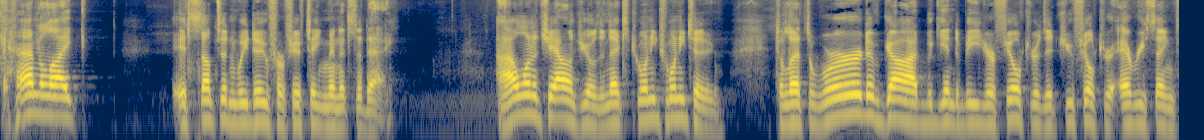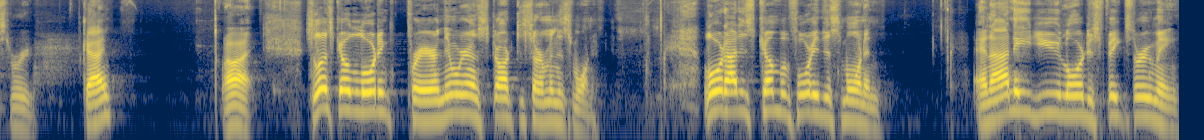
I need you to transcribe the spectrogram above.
kind of like it's something we do for 15 minutes a day? I want to challenge you over the next 2022 to let the Word of God begin to be your filter that you filter everything through. Okay? All right. So let's go to the Lord in prayer, and then we're going to start the sermon this morning. Lord, I just come before you this morning, and I need you, Lord, to speak through me.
